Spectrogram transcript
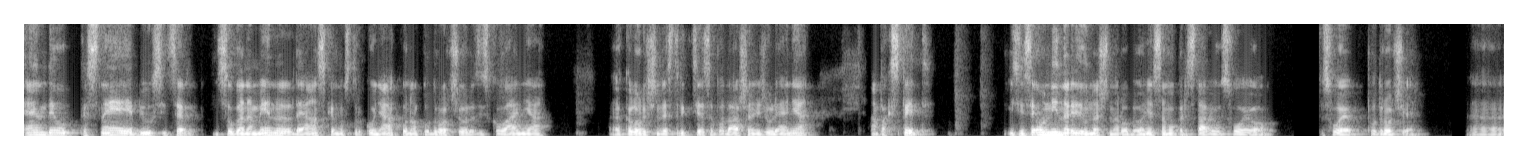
en del kasneje je bil sicer, so ga namenili dejanskemu strokovnjaku na področju raziskovanja eh, kalorične restrikcije za podaljšanje življenja, ampak spet, mislim, se on ni naredil nič narobe, on je samo predstavil svojo, svoje področje. Uh,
